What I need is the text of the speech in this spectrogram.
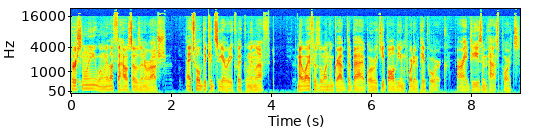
Personally, when we left the house, I was in a rush. I told the kids to get ready quick and we left. My wife is the one who grabbed the bag where we keep all the important paperwork, our IDs and passports.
